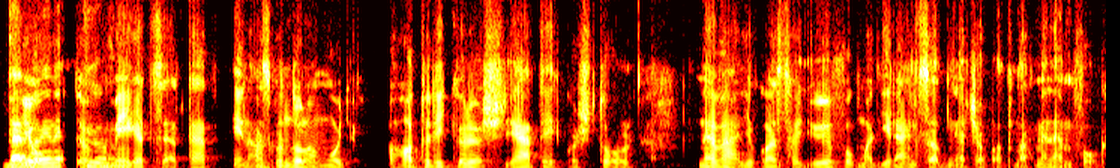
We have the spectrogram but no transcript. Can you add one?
De Jó, nélkül. még egyszer, tehát én azt gondolom, hogy a hatodik körös játékostól ne várjuk azt, hogy ő fog majd irányt szabni a csapatnak, mert nem fog.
